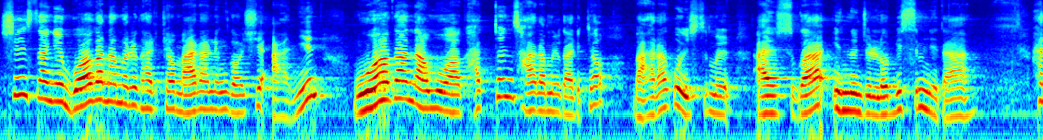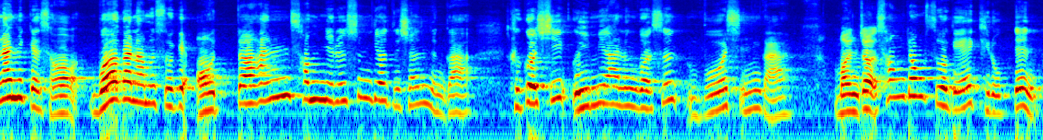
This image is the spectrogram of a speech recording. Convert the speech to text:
실상의 무화과 나무를 가리켜 말하는 것이 아닌 무화과 나무와 같은 사람을 가리켜 말하고 있음을 알 수가 있는 줄로 믿습니다. 하나님께서 무화과 나무 속에 어떠한 섭리를 숨겨 두셨는가? 그것이 의미하는 것은 무엇인가? 먼저 성경 속에 기록된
